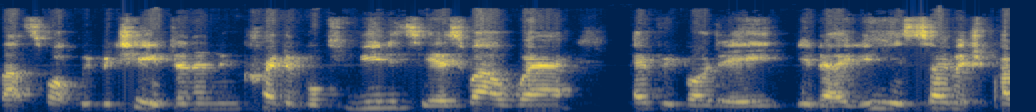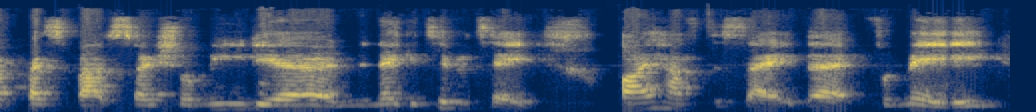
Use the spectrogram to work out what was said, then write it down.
that's what we've achieved. And an incredible community as well, where everybody, you know, you hear so much bad press about social media and the negativity. I have to say that for me,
